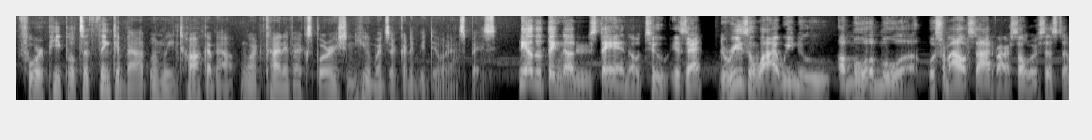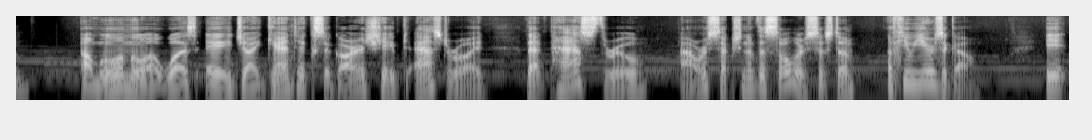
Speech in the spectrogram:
for people to think about when we talk about what kind of exploration humans are going to be doing in space. The other thing to understand, though, too, is that the reason why we knew Oumuamua was from outside of our solar system. Oumuamua was a gigantic cigar shaped asteroid that passed through our section of the solar system a few years ago. It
